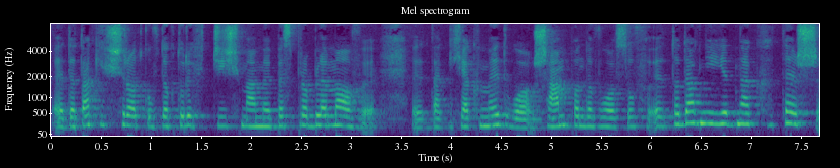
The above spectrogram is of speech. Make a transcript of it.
e, do takich środków, do których dziś mamy bezproblemowy, e, takich jak mydło, szampon do włosów, e, to dawniej jednak też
